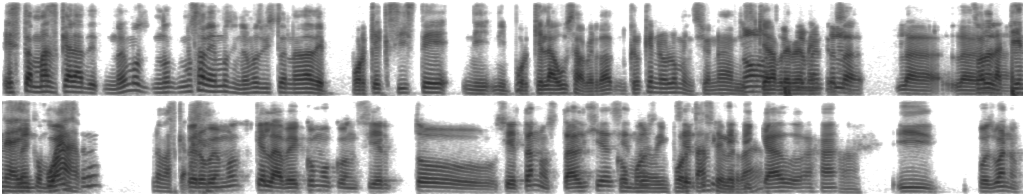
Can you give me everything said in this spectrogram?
esta máscara, de, no, hemos, no, no sabemos ni no hemos visto nada de por qué existe ni, ni por qué la usa, ¿verdad? Creo que no lo menciona ni no, siquiera brevemente. simplemente o sea, la, la, la- Solo la tiene ahí como, ah, encuentra, una máscara. pero vemos que la ve como con cierto, cierta nostalgia, Como cierto, importante, cierto ¿verdad? significado, ajá. Ah, Y pues bueno,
